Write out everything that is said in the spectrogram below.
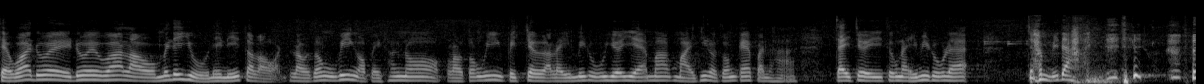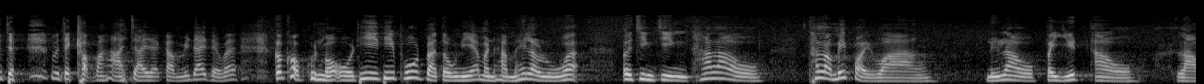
แต่ว่าด้วยด้วยว่าเราไม่ได้อยู่ในนี้ตลอด เราต้องวิ่งออกไปข้างนอก เราต้องวิ่งไปเจออะไรไม่รู้เยอะแยะมากมายที่เราต้องแก้ปัญหา ใจเจอตรงไหนไม่รู้แล้วจำไม่ได้ มันจะมันจะขับมาหาใจอะกลับไม่ได้แต่ว่า ก็ขอบคุณหมอโอที่ที่พูดมาตรงนี้มันทำให้เรารู้ว่า เออจริง ๆ ถ้าเราถ้าเราไม่ปล่อยวาง หรือเราไปยึดเอาเรา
